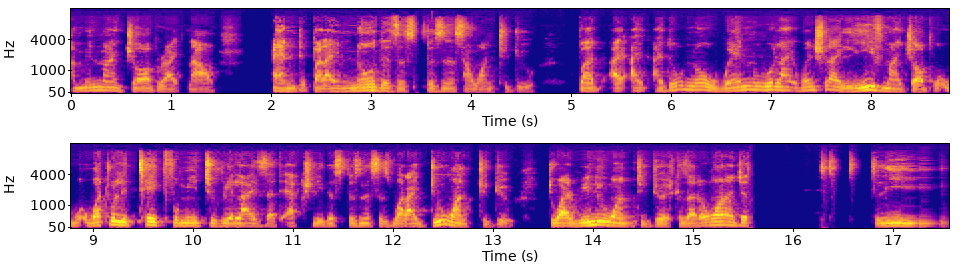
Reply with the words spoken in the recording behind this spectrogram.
i'm in my job right now and but i know there's this business i want to do but I, I, I don't know when will i when should i leave my job? What will it take for me to realize that actually this business is what i do want to do? Do i really want to do it? Because i don't want to just leave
